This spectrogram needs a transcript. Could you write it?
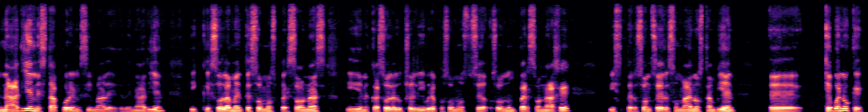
nadie está por encima de, nadie y que solamente somos personas y en el caso de la lucha libre pues somos son un personaje pero son seres humanos también. Eh, qué bueno que,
